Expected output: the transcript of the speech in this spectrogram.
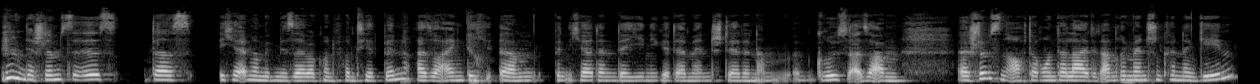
das Schlimmste ist, dass ich ja immer mit mir selber konfrontiert bin. Also eigentlich ja. ähm, bin ich ja dann derjenige, der Mensch, der dann am äh, größten, also am äh, schlimmsten auch darunter leidet. Andere mhm. Menschen können dann gehen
